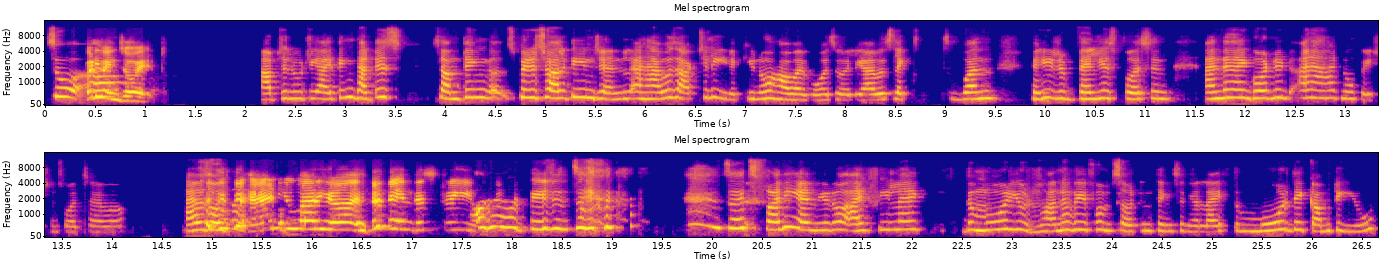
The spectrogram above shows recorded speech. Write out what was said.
So, but you uh, enjoy it. Absolutely. I think that is something uh, spirituality in general. And I was actually like, you know, how I was earlier. I was like one very rebellious person. And then I got into, and I had no patience whatsoever. I was also. and you are here in the stream. Also, patience. so it's funny and you know i feel like the more you run away from certain things in your life the more they come to you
